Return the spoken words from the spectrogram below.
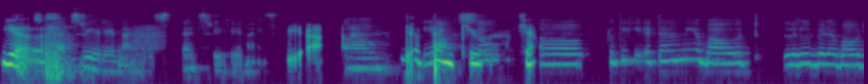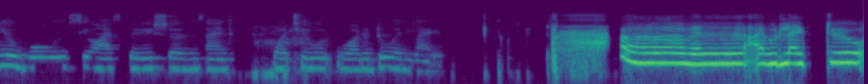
yeah So yes that's really nice. That's really nice. yeah Um, yeah yeah. thank you So, yeah uh, Pudhi, uh, tell me about a little bit about your goals, your aspirations, and what you want to do in life. I would like to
